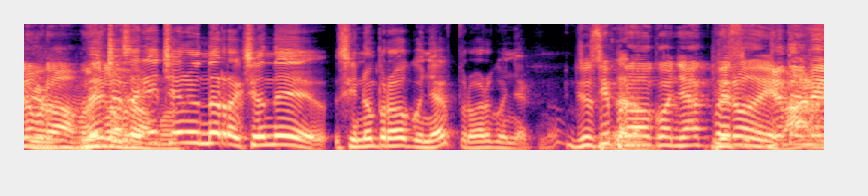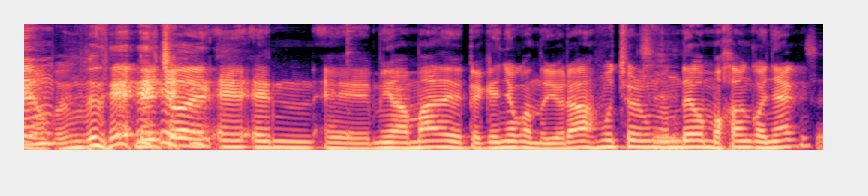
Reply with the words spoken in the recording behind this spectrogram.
no, no, no, De hecho, sería chévere una reacción de, si no he probado coñac, probar coñac, ¿no? Yo sí he probado coñac, pero de yo también. pues. De hecho, eh, mi mamá de pequeño, cuando llorabas mucho Sí. un dedo mojado en coñac, Sí.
